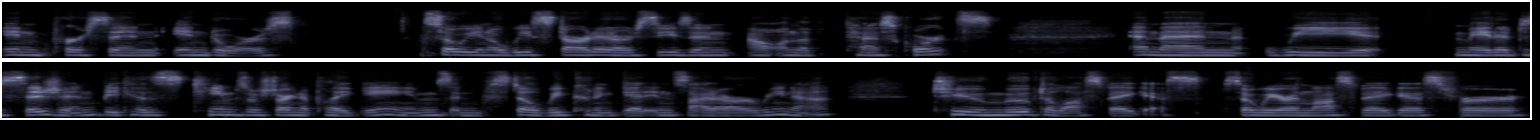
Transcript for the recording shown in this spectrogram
in person indoors so you know we started our season out on the tennis courts and then we made a decision because teams were starting to play games and still we couldn't get inside our arena to move to Las Vegas. So we were in Las Vegas for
